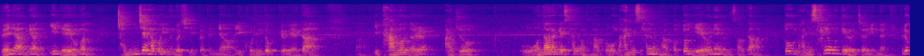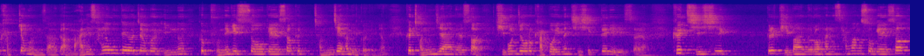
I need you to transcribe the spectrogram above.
왜냐하면 이 내용은 전제하고 있는 것이 있거든요. 이 고린도 교회가 어, 이 방언을 아주 원활하게 사용하고 많이 사용하고 또 예언의 은사가 또 많이 사용되어져 있는 그리고 각종 은사가 많이 사용되어져 있는 그 분위기 속에서 그 전제함이 있거든요. 그 전제함에서 기본적으로 갖고 있는 지식들이 있어요. 그 지식을 기반으로 한 상황 속에서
